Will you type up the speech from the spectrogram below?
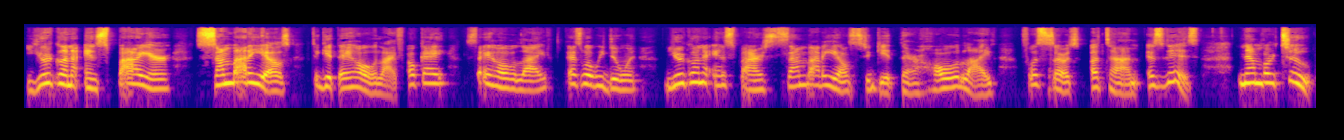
you're going to inspire somebody else to get their whole life. Okay? Say whole life. That's what we're doing. You're going to inspire somebody else to get their whole life for such a time as this. Number two,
